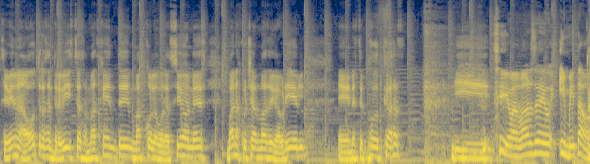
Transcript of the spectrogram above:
Se vienen a otras entrevistas, a más gente, más colaboraciones. Van a escuchar más de Gabriel en este podcast. Y Sí, vamos a ser invitados.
